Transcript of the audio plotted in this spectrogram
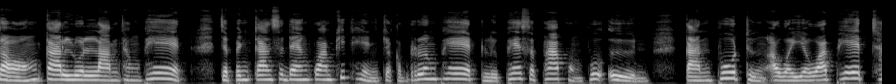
2. การลวนลามทางเพศ จะเป็นการแสดงความคิดเห็นเกี่ยวกับเรื่องเพศ หรือเพศสภาพของผู้อื่น การพูดถึงอวัยวะเพศช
